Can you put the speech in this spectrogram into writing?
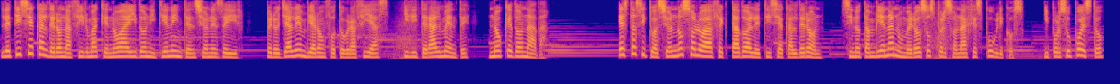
Leticia Calderón afirma que no ha ido ni tiene intenciones de ir, pero ya le enviaron fotografías, y literalmente, no quedó nada. Esta situación no solo ha afectado a Leticia Calderón, sino también a numerosos personajes públicos, y por supuesto,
